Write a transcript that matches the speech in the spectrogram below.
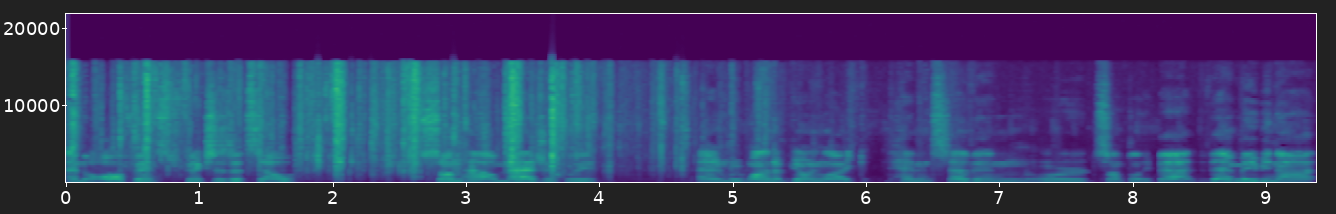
and the offense fixes itself somehow magically and we wind up going like 10 and 7 or something like that then maybe not.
